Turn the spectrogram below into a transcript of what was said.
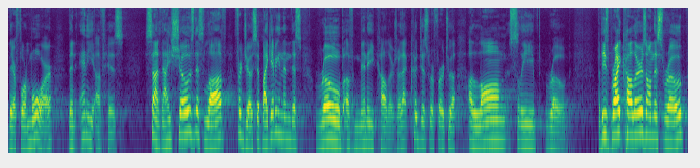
therefore, more than any of his sons. Now, he shows this love for Joseph by giving them this robe of many colors, or that could just refer to a, a long sleeved robe. But these bright colors on this robe,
